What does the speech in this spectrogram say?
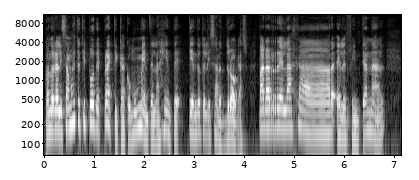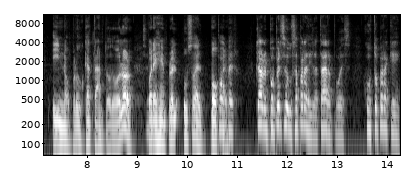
Cuando realizamos este tipo de práctica, comúnmente la gente tiende a utilizar drogas para relajar el esfínter anal y no produzca tanto dolor. Por ejemplo, el uso del popper. Popper. Claro, el popper se usa para dilatar, pues. Justo para que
